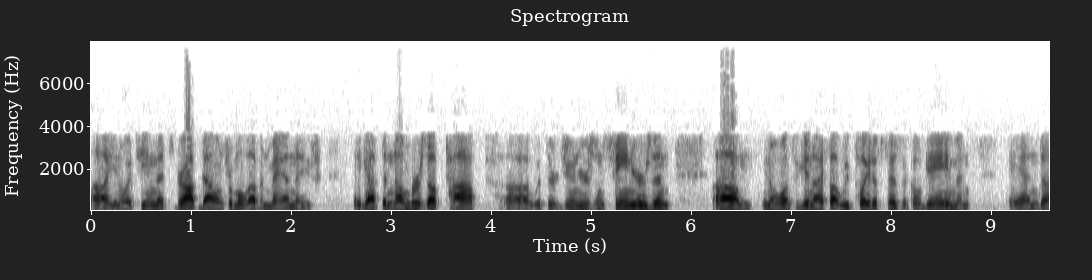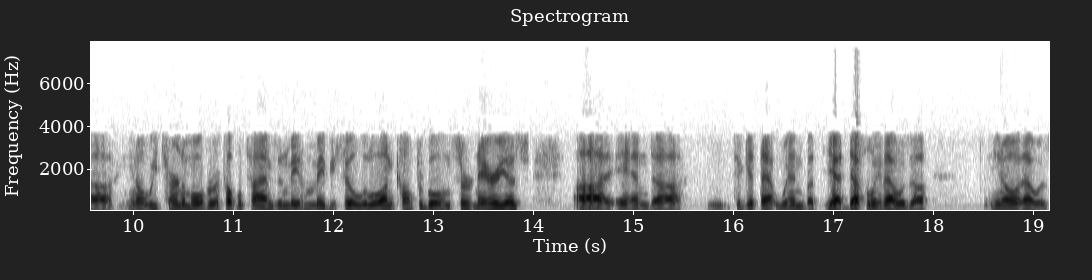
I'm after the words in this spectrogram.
Uh, you know a team that's dropped down from 11 man, they've they got the numbers up top uh, with their juniors and seniors, and um, you know once again I thought we played a physical game and and uh, you know we turned them over a couple times and made them maybe feel a little uncomfortable in certain areas. Uh, and uh, to get that win. But yeah, definitely that was a, you know, that was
